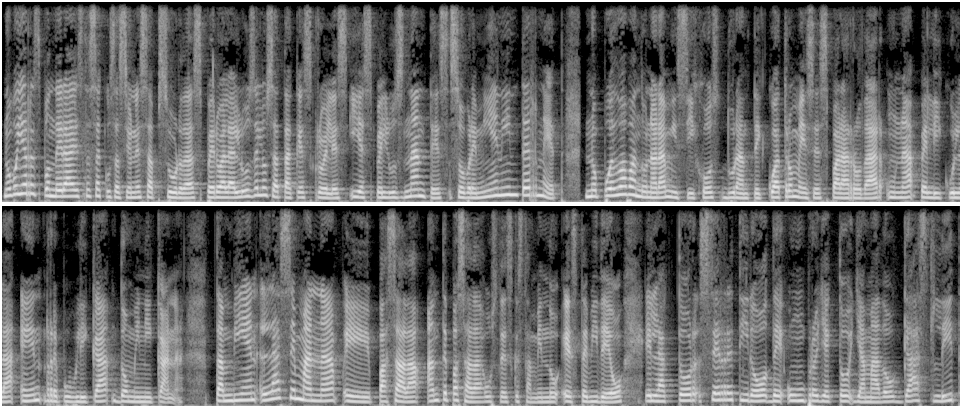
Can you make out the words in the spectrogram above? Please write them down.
no voy a responder a estas acusaciones absurdas, pero a la luz de los ataques crueles y espeluznantes sobre mí en Internet, no puedo abandonar a mis hijos durante cuatro meses para rodar una película en República Dominicana. También la semana eh, pasada, antepasada, ustedes que están viendo este video, el actor se retiró de un proyecto llamado Gaslit,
